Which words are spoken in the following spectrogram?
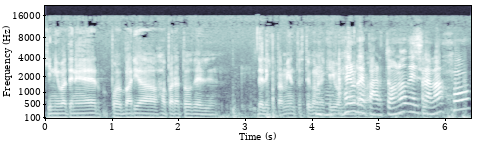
quién iba a tener pues varios aparatos del, del equipamiento este con el que íbamos Hacer un reparto, ¿no? Del Sí. trabajo.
